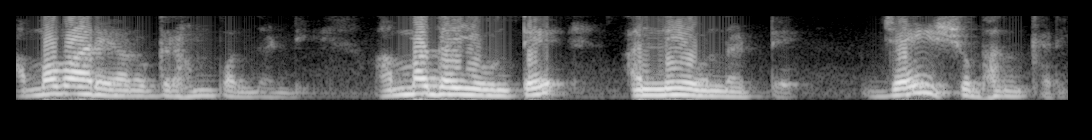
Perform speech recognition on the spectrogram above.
అమ్మవారి అనుగ్రహం పొందండి. అమ్మదయ్యి ఉంటే అన్నీ ఉన్నట్టే. జై శుభంకరి.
